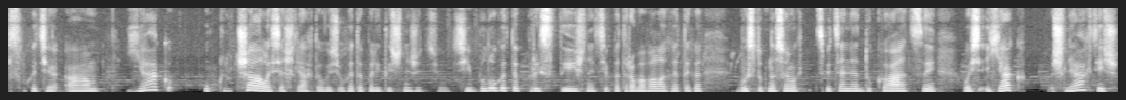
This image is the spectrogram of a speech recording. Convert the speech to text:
Слухайте а як уключалася шляхта вось у гэта палітычнае жыццё? Ці было гэта прэстыжна ці патрабавала гэтага выступ на соймах спецыяльнай адукацыі? Ось як шляхціч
